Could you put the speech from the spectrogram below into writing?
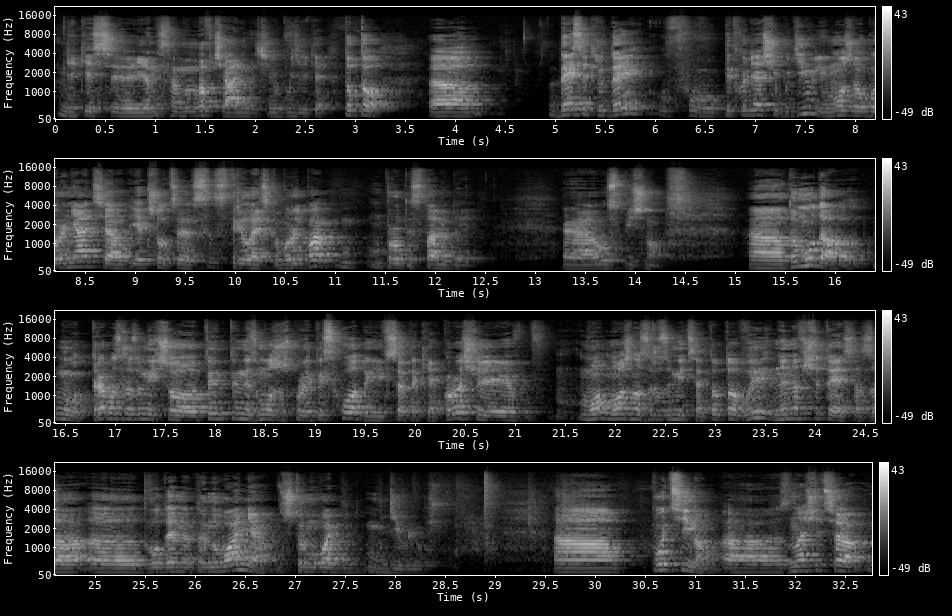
Якесь, е, я не знаю, ну, навчальне чи будь-яке. Тобто е, 10 людей в підходящій будівлі може оборонятися, якщо це стрілецька боротьба, проти 100 людей е, успішно. Е, тому да, ну, треба зрозуміти, що ти, ти не зможеш пройти сходи і все таке. Коротше, можна зрозуміти це. Тобто ви не навчитеся за е, дводенне тренування штурмувати будівлю. По цінам. Значиться,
